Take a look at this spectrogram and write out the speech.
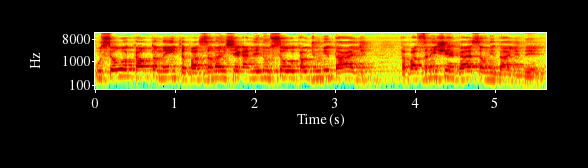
o seu local também, está passando a enxergar nele o seu local de unidade, está passando a enxergar essa unidade dele.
